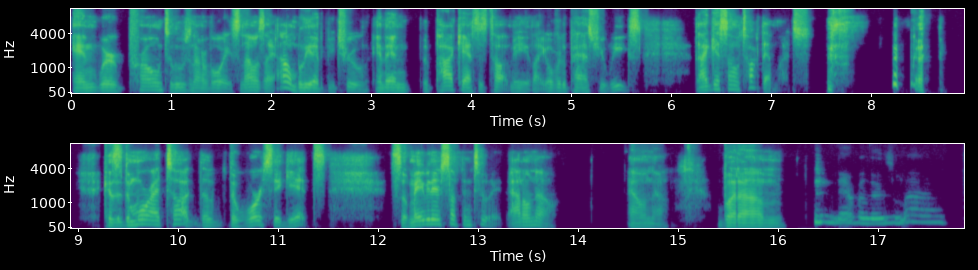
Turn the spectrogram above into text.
and we're prone to losing our voice. And I was like, I don't believe that to be true. And then the podcast has taught me, like over the past few weeks, I guess I don't talk that much. Because the more I talk, the the worse it gets. So maybe there's something to it. I don't know. I don't know. But um, never lose mine.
